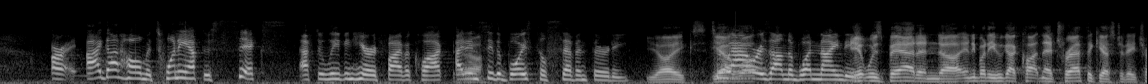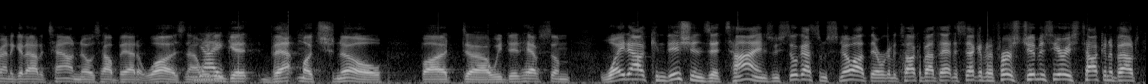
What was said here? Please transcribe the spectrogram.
All right, I got home at 20 after six after leaving here at five o'clock. I didn't see the boys till 7:30. Yikes. Two yeah, well, hours on the 190. It was bad, and uh, anybody who got caught in that traffic yesterday trying to get out of town knows how bad it was. Now, we didn't get that much snow, but uh, we did have some whiteout conditions at times. We still got some snow out there. We're going to talk about that in a second. But first, Jim is here. He's talking about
